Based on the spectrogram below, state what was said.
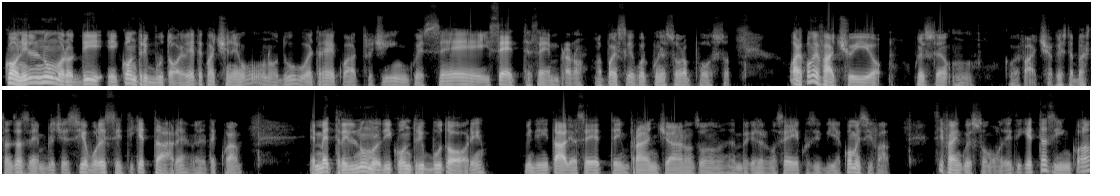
con il numero di eh, contributori. Vedete qua ce n'è 1, 2, 3, 4, 5, 6, 7 sembrano, ma può essere che qualcuno è sovrapposto. Ora, come faccio io? Questo è un, come faccio? Questo è abbastanza semplice. Se io volessi etichettare, vedete qua, e mettere il numero di contributori, quindi in Italia 7, in Francia non so, sembra che erano 6 e così via, come si fa? Si fa in questo modo, etichetta singola,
